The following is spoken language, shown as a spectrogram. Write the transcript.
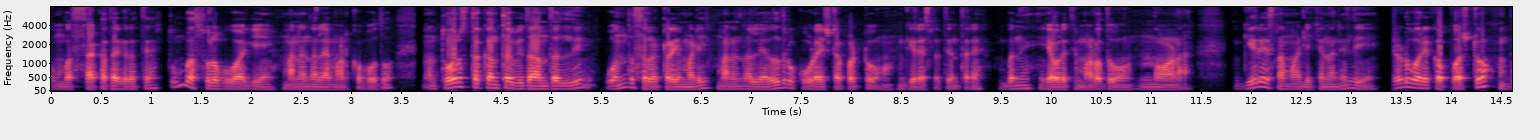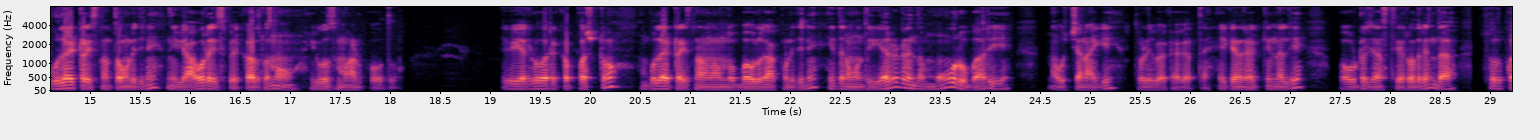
ತುಂಬ ಸಖತ್ತಾಗಿರುತ್ತೆ. ತುಂಬ ಸುಲಭವಾಗಿ ಮನೆಯಲ್ಲೇ ಮಾಡ್ಕೋಬೋದು. ನಾನು ತೋರಿಸ್ತಕ್ಕಂಥ ವಿಧಾನದಲ್ಲಿ ಒಂದು ಸಲ ಟ್ರೈ ಮಾಡಿ ಮನೆಯಲ್ಲಿ ಎಲ್ಲರೂ ಕೂಡ ಇಷ್ಟಪಟ್ಟು ಗೀ ರೈಸ್ನ ತಿಂತಾರೆ. ಬನ್ನಿ, ಯಾವ ರೀತಿ ಮಾಡೋದು ನೋಡೋಣ. ಗೀ ರೈಸ್ನ ಮಾಡಲಿಕ್ಕೆ ನಾನಿಲ್ಲಿ ಎರಡೂವರೆ ಕಪ್ ಅಷ್ಟು ಬುಲೆಟ್ ರೈಸ್ನ ತೊಗೊಂಡಿದ್ದೀನಿ. ನೀವು ಯಾವ ರೈಸ್ ಬೇಕಾದ್ರೂ ಯೂಸ್ ಮಾಡ್ಬೋದು. ಈಗ ಎರಡೂವರೆ ಕಪ್ಪಷ್ಟು ಬುಲೆಟ್ ರೈಸ್ನ ನಾನು ಒಂದು ಬೌಲ್ಗೆ ಹಾಕ್ಕೊಂಡಿದ್ದೀನಿ ಇದನ್ನು ಒಂದು ಎರಡರಿಂದ ಮೂರು ಬಾರಿ ನಾವು ಚೆನ್ನಾಗಿ ತೊಳಿಬೇಕಾಗತ್ತೆ. ಏಕೆಂದರೆ ಅಕ್ಕಿನಲ್ಲಿ ಪೌಡ್ರ್ ಜಾಸ್ತಿ ಇರೋದ್ರಿಂದ ಸ್ವಲ್ಪ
